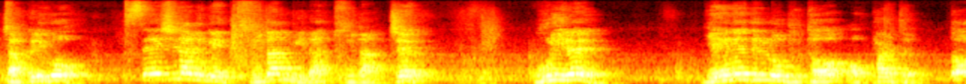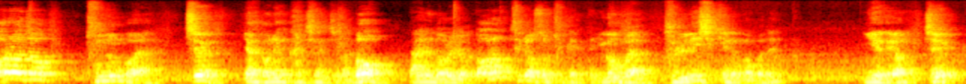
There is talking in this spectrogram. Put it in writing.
자 그리고 셋이라는 게 두다입니다. 두다. 즉 우리를 얘네들로부터 어파트 떨어져 두는 거야. 즉, 야 너네 같이 앉지 마. 너 나는 너를 여- 떨어뜨려서 두겠대. 이건 뭐야? 분리시키는 거거든. 이해돼요? 즉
